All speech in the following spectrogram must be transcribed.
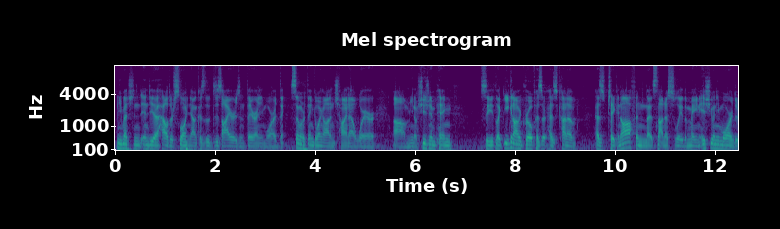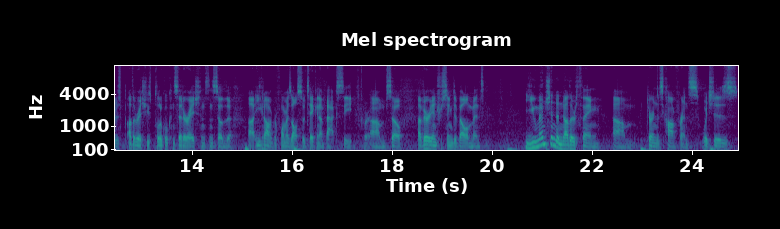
you mentioned India, how they're slowing down because the desire isn't there anymore. I think similar thing going on in China, where um, you know Xi Jinping, see like economic growth has has kind of has taken off, and that's not necessarily the main issue anymore. There's other issues, political considerations, and so the uh, economic reform has also taken a back seat. Correct. Um, so a very interesting development. You mentioned another thing um, during this conference, which is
